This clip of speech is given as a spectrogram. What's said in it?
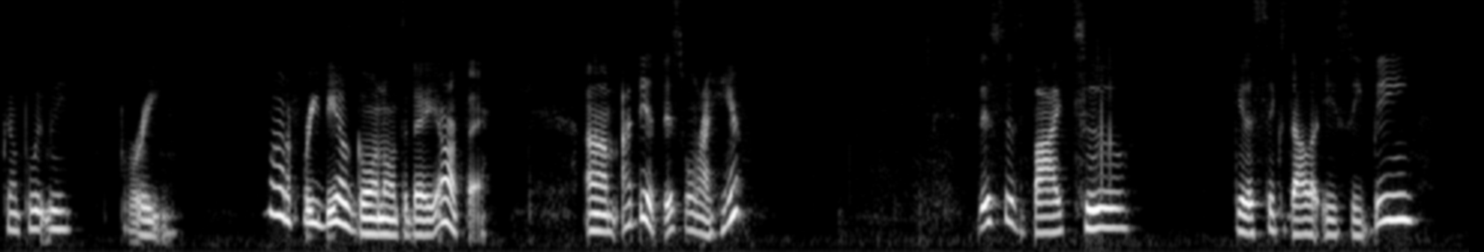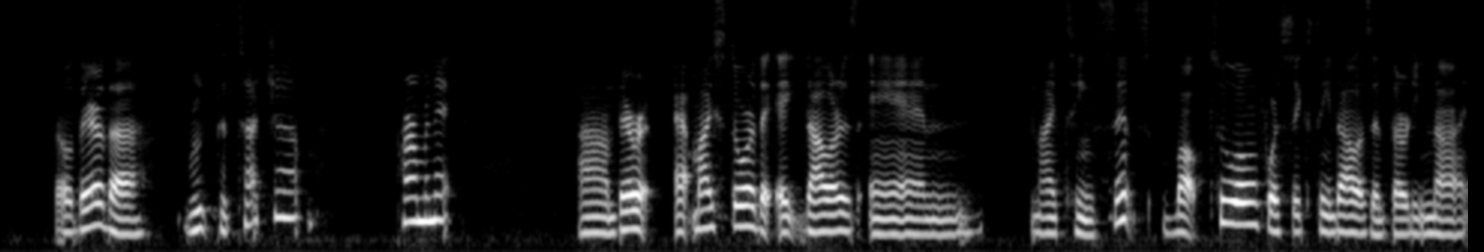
completely free. A lot of free deals going on today, aren't there? Um, I did this one right here. This is buy two, get a $6 ECB. So they're the root to touch up permanent. Um, they're at my store, the $8.19. Bought two of them for $16.39,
